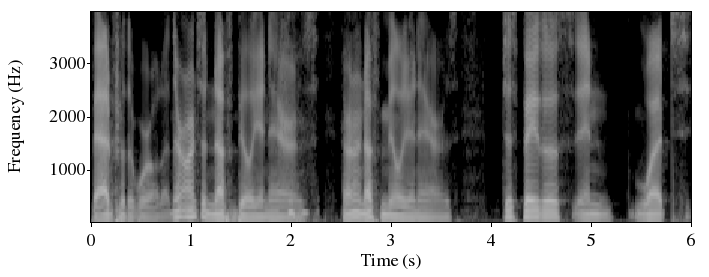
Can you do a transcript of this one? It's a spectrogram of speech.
bad for the world. There aren't enough billionaires. there aren't enough millionaires. Jeff Bezos and what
